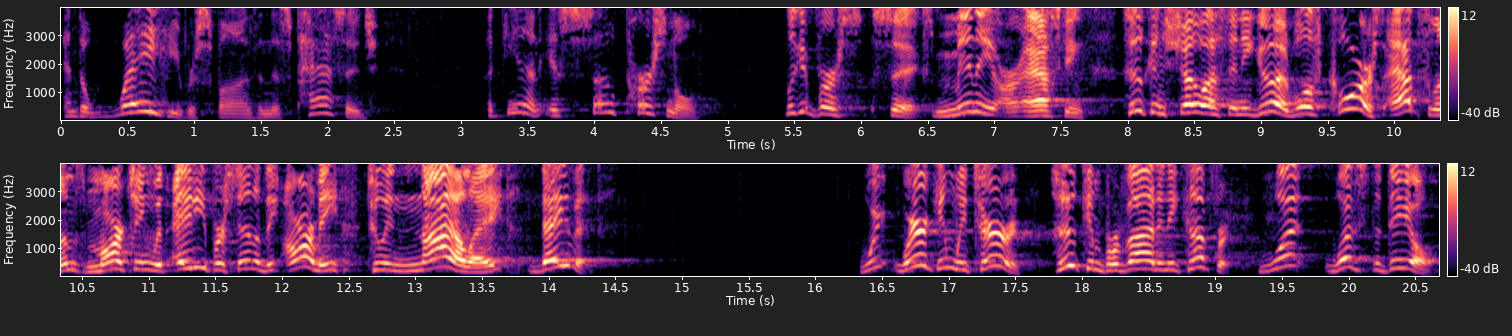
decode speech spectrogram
And the way He responds in this passage, again, is so personal. Look at verse 6. Many are asking, Who can show us any good? Well, of course, Absalom's marching with 80% of the army to annihilate David. Where, where, can we turn? Who can provide any comfort? What, what's the deal?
